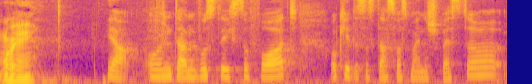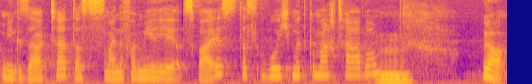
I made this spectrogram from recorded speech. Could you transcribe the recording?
Ui. Ja, und dann wusste ich sofort, okay, das ist das, was meine Schwester mir gesagt hat, dass meine Familie jetzt weiß, dass, wo ich mitgemacht habe. Ja,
